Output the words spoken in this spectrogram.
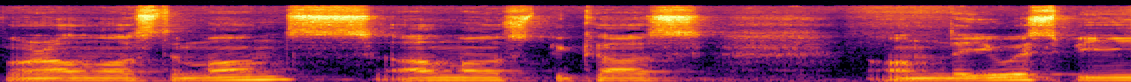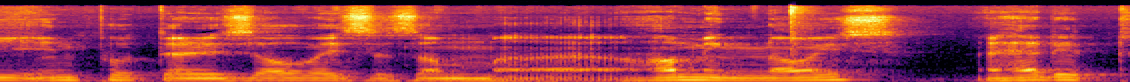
for almost a month, almost because on the USB input there is always some uh, humming noise. I had it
